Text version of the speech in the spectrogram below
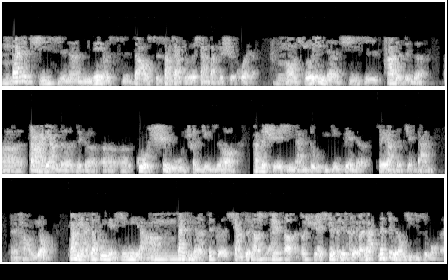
嗯。但是其实呢，里面有十招是上下左右相反就学会了。嗯。哦，所以呢，其实它的这个呃大量的这个呃呃过去无存经之后，它的学习难度已经变得非常的简单对，好用。当然你还是要付一点心力啦啊，嗯。但是呢，这个相对起来减少很多学习对对对。那那这个东西就是我们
